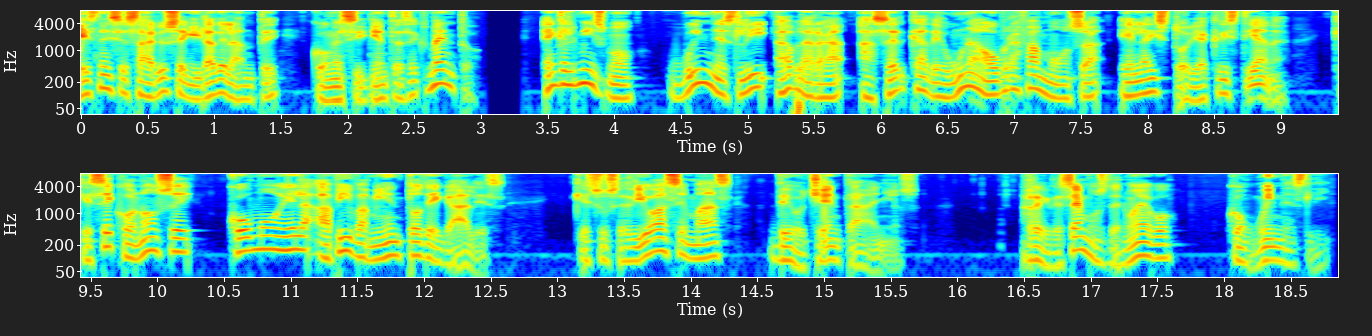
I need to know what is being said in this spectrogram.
es necesario seguir adelante con el siguiente segmento. En el mismo, Witness Lee hablará acerca de una obra famosa en la historia cristiana, que se conoce como el avivamiento de Gales, que sucedió hace más de 80 años. Regresemos de nuevo con Witness Lee.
